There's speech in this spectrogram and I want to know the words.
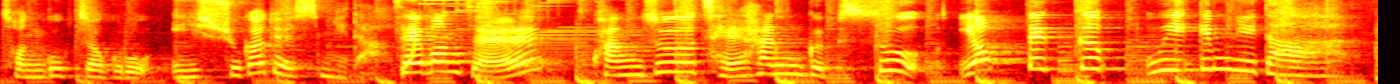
전국적으로 이슈가 됐습니다. 세 번째, 광주 제한급 수 역대급 위기입니다.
